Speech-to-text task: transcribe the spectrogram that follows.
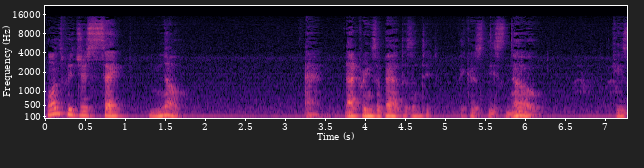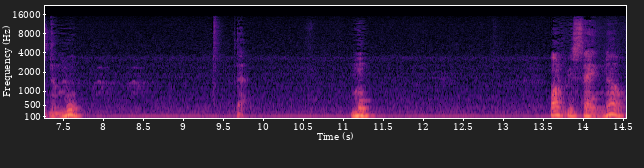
once we just say no, that rings a bell, doesn't it? Because this no is the mu. The mu. Once we say no,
